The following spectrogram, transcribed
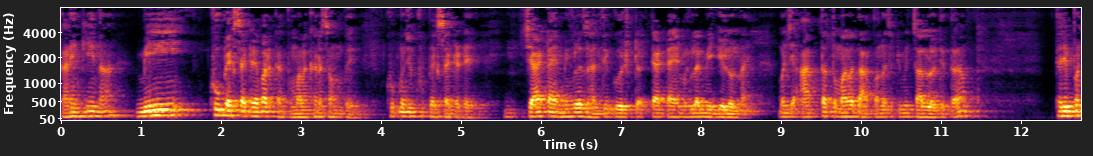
कारण की ना मी खूप एक्सायटेड आहे बरं का. तुम्हाला खरं सांगतोय. खूप म्हणजे खूप एक्सायटेड आहे. ज्या टायमिंगला झाली ती गोष्ट त्या टायमिंगला मी गेलो नाही. म्हणजे आत्ता तुम्हाला दाखवण्यासाठी मी चाललो तिथं. तरी पण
